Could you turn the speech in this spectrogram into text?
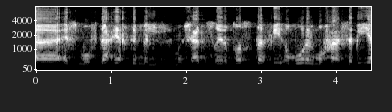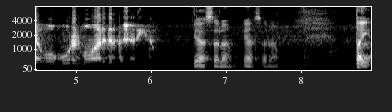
آه اسمه مفتاح يخدم المنشآت الصغيرة المتوسطة في أمور المحاسبية وأمور الموارد البشرية. يا سلام يا سلام طيب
